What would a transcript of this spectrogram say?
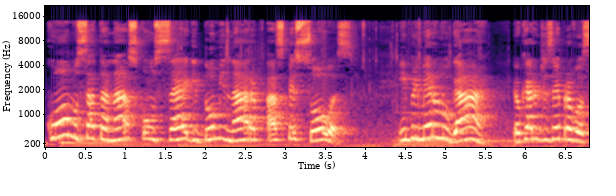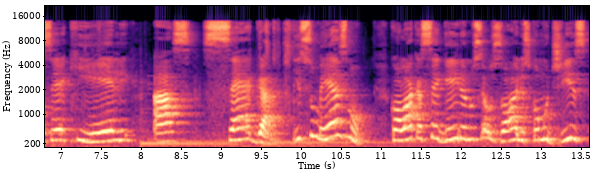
Como Satanás consegue dominar as pessoas. Em primeiro lugar, eu quero dizer para você que ele as cega. Isso mesmo. Coloca cegueira nos seus olhos, como diz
